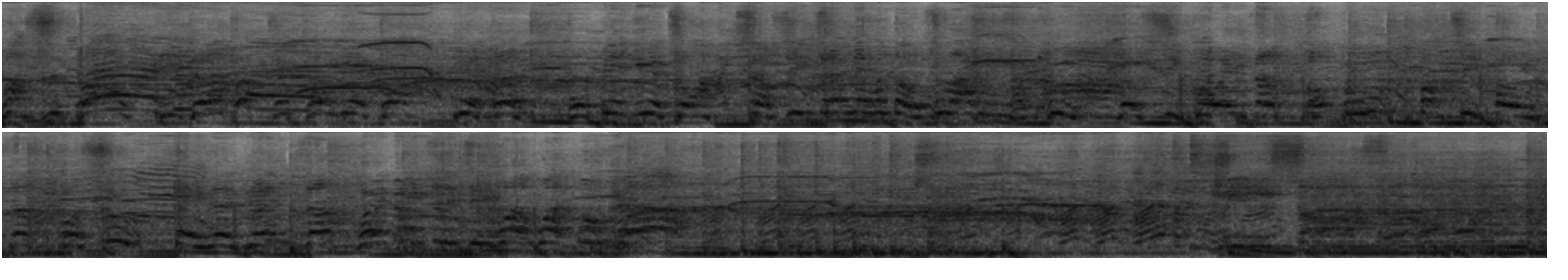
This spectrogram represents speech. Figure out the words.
怕失败，你的天空越宽越狠，我便越抓，小心真面目抖出来。残酷游戏规则，我不放弃，否则我输给了原则，违背自己万万不可。你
